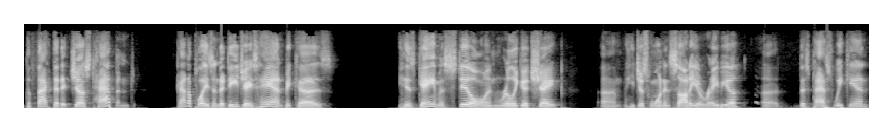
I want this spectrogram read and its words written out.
the fact that it just happened kind of plays into DJ's hand because his game is still in really good shape. Um, he just won in Saudi Arabia uh, this past weekend,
